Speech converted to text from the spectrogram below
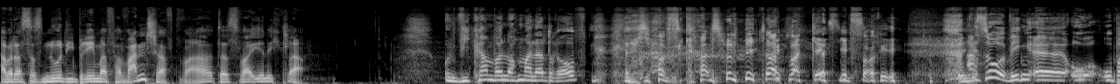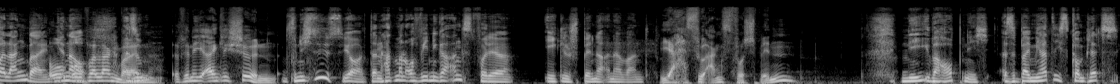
Aber dass das nur die Bremer Verwandtschaft war, das war ihr nicht klar. Und wie kamen wir nochmal da drauf? Ich hab's gerade schon wieder vergessen, sorry. Ach so, wegen äh, O- Opa Langbein, Oh, genau. Opa Langbein. Also, Finde ich eigentlich schön. Finde ich süß, ja. Dann hat man auch weniger Angst vor der Ekelspinne an der Wand. Ja, hast du Angst vor Spinnen? Nee, überhaupt nicht. Also bei mir hat sich's komplett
